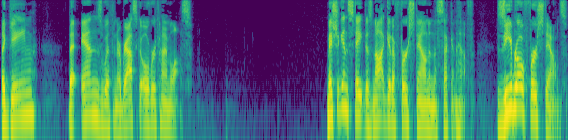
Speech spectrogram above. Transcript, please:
a game that ends with a Nebraska overtime loss. Michigan State does not get a first down in the second half. Zero first downs.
